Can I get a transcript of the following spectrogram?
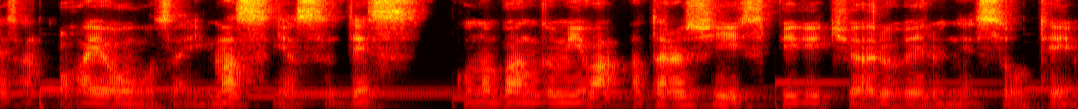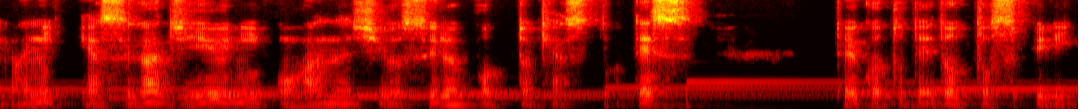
皆さんおはようございます。やすです。この番組は新しいスピリチュアルウェルネスをテーマに、やすが自由にお話をするポッドキャストです。ということで、ドットスピリッ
